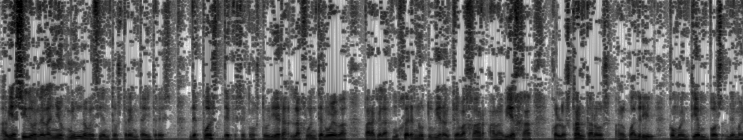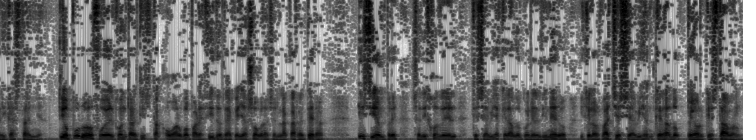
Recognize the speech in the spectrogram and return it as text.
había sido en el año 1933, después de que se construyera la fuente nueva para que las mujeres no tuvieran que bajar a la vieja con los cántaros al cuadril como en tiempos de Maricastaña. Tío Puro fue el contratista o algo parecido de aquellas obras en la carretera, y siempre se dijo de él que se había quedado con el dinero y que los baches se habían quedado peor que estaban.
